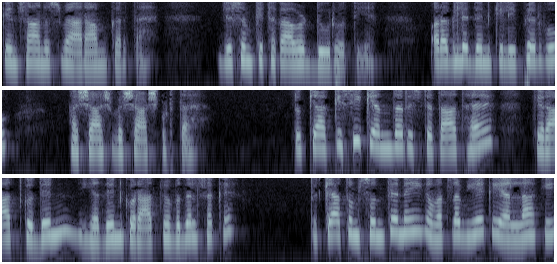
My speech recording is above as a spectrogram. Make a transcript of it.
کہ انسان اس میں آرام کرتا ہے جسم کی تھکاوٹ دور ہوتی ہے اور اگلے دن کے لیے پھر وہ حشاش بشاش اٹھتا ہے تو کیا کسی کے اندر استطاعت ہے کہ رات کو دن یا دن کو رات میں بدل سکے تو کیا تم سنتے نہیں کا مطلب یہ کہ اللہ کی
